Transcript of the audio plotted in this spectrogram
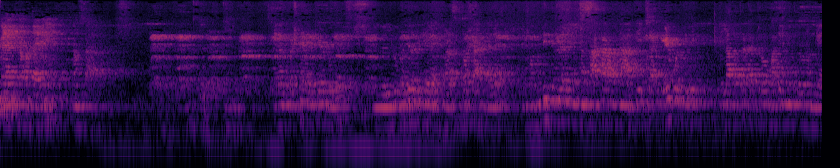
ಹೇಳಕ್ಕೆ ಇಷ್ಟಪಡ್ತಾ ಇದ್ದೀನಿ. ನಮಸ್ಕಾರ. ಪ್ರಶ್ನೆ ಸಹಕಾರವನ್ನು ಅತಿ ಹೆಚ್ಚಾಗಿ ಕೇಳ್ಕೊಳ್ತೀವಿ. ಎಲ್ಲ ಪತ್ರಕರ್ತರು ಮಾಧ್ಯಮ ನಮಗೆ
